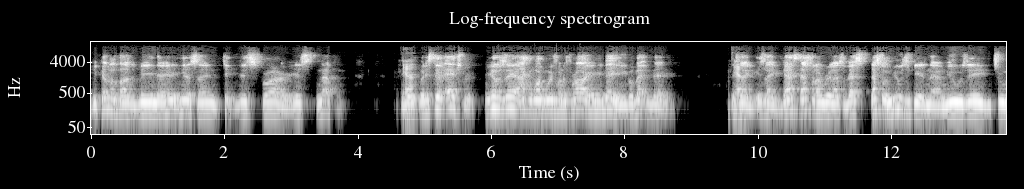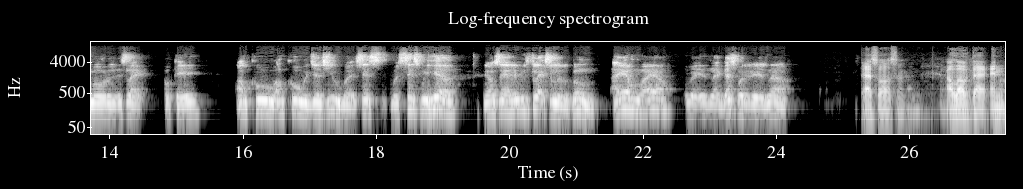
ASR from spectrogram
because my father's a billionaire, here, son, take this Ferrari. It's nothing. Yeah. But it's still extra. You know what I'm saying? I can walk away from the Ferrari any day and go back to that. It's yeah. like it's like that's that's what I'm realizing. That's that's what music is now. Music, True Motives. It's like okay, I'm cool. I'm cool with just you. But since but since we here, you know what I'm saying? Let me flex a little. Boom. I am who I am. It's like that's what it is now. That's awesome. I love that. And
